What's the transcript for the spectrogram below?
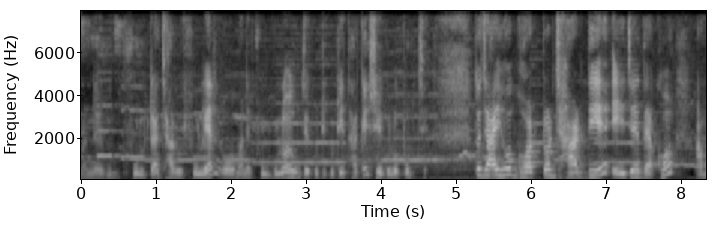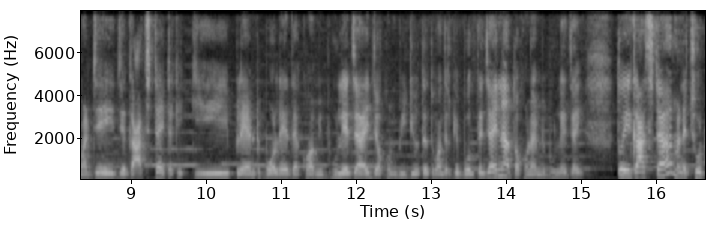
মানে ফুলটা ঝাড়ুর ফুলের ও মানে ফুলগুলো যে কুটি কুটি থাকে সেগুলো পড়ছে। তো যাই হোক, ঘরটর ঝাড় দিয়ে এই যে দেখো, আমার যে এই যে গাছটা, এটাকে কি প্ল্যান্ট বলে? দেখো, আমি ভুলে যাই। যখন ভিডিওতে তোমাদেরকে বলতে যাই না, তখন আমি ভুলে যাই। তো এই গাছটা মানে ছোট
